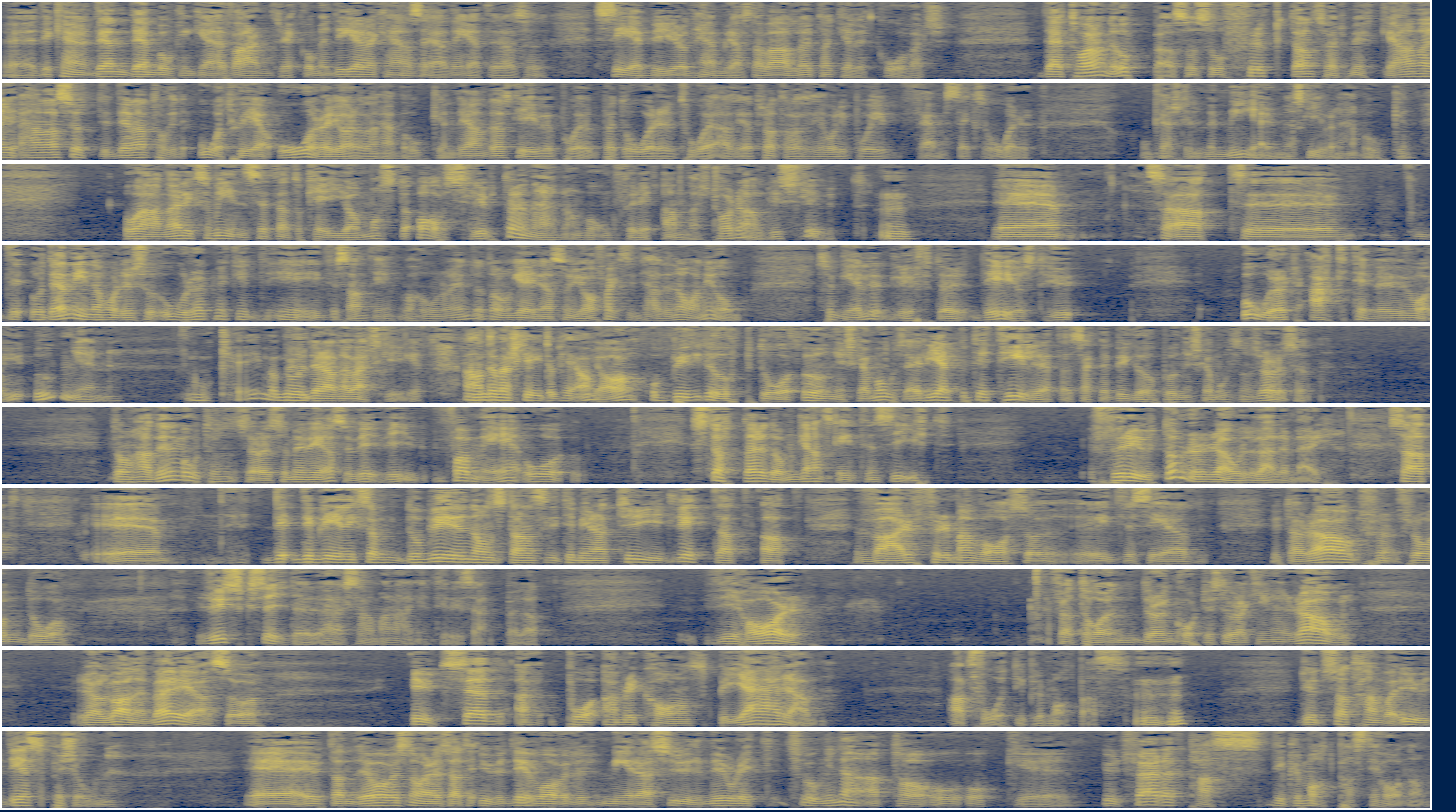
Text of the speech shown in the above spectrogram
Eh, det kan, den, den boken kan jag varmt rekommendera kan jag säga. Den heter alltså C-byrån hemligast av alla utav Gellert Kovacs. Där tar han upp alltså så fruktansvärt mycket. Han har, han har suttit, den har tagit åtskilliga år att göra den här boken. Det andra skriver på, på ett år eller två. Alltså jag tror att han har hållit på i fem, sex år och kanske till och med mer med att skriva den här boken. Och han har liksom insett att okej, okay, jag måste avsluta den här någon gång för det, annars tar det aldrig slut. Mm. Eh, så att, eh, det, och den innehåller så oerhört mycket intressant information. Och en av de grejerna som jag faktiskt inte hade en aning om, som Gellert lyfter, det är just hur oerhört aktiva vi var i Ungern Okej, vad Under andra världskriget. Andra världskriget, okej. Okay, ja. ja, och byggde upp då ungerska motstånd, eller hjälpte det till rättare sagt att bygga upp ungerska motståndsrörelsen. De hade en motståndsrörelse, men vi, alltså, vi, vi var med och stöttade dem ganska intensivt förutom Raoul Wallenberg. Så att eh, det, det, blir liksom, då blir det någonstans lite mer tydligt att, att varför man var så eh, intresserad utav Raoul från, från då rysk sida i det här sammanhanget till exempel. Att vi har, för att ta en, dra en kort historia kring Raoul, Raoul Wallenberg är alltså utsedd på amerikansk begäran att få ett diplomatpass. Mm. Det är inte så att han var UDs person. Eh, utan det var väl snarare så att UD var väl mera surmuligt tvungna att ta och, och eh, utfärda ett pass, diplomatpass till honom.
